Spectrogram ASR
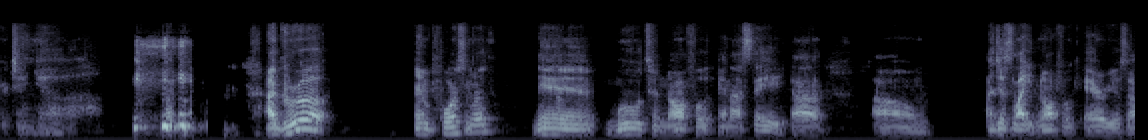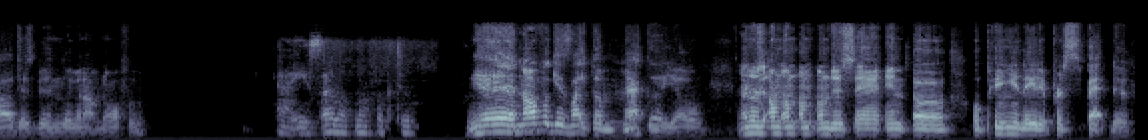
Virginia. I grew up in Portsmouth, then moved to Norfolk, and I stayed. Uh, um, I just like Norfolk area, so I've just been living out Norfolk. Nice. I love Norfolk too. Yeah, Norfolk is like the mecca, yo. And I'm, I'm, I'm just saying in uh opinionated perspective,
